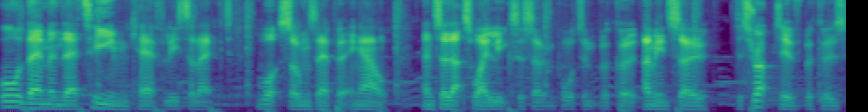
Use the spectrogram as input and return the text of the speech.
or them and their team carefully select what songs they're putting out. And so that's why leaks are so important because, I mean, so disruptive because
